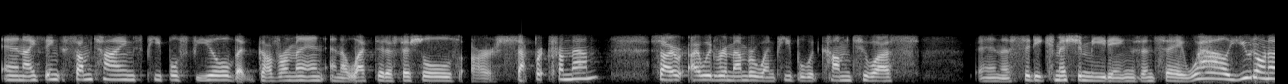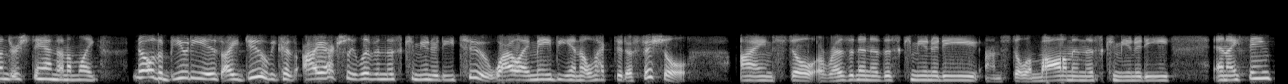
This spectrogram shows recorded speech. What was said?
and I think sometimes people feel that government and elected officials are separate from them. So I, I would remember when people would come to us in the city commission meetings and say, "Well, you don't understand," and I'm like no, the beauty is I do because I actually live in this community too. While I may be an elected official, I'm still a resident of this community. I'm still a mom in this community. And I think,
